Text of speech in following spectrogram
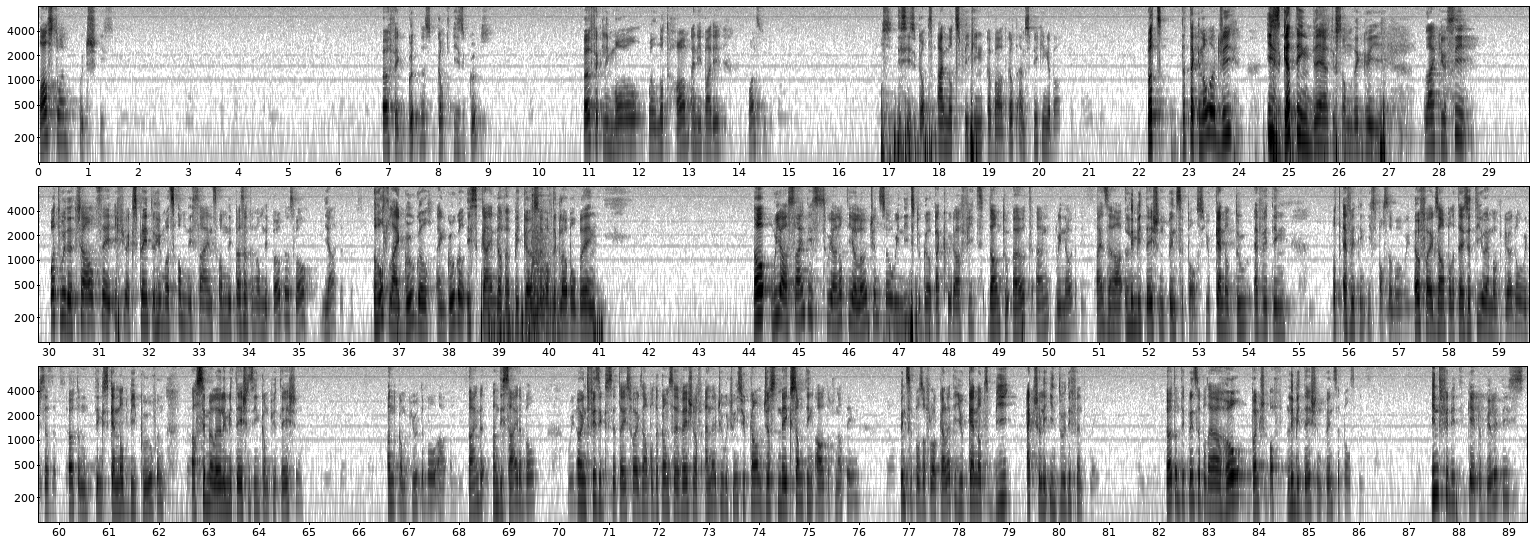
Last one, which is perfect goodness. God is good perfectly moral, will not harm anybody, wants to this is God. I'm not speaking about God, I'm speaking about technology. But the technology is getting there to some degree. Like you see, what would a child say if you explain to him what's omniscience, omnipresent, and omnipotence? Well, yeah, a lot like Google, and Google is kind of a precursor of the global brain. Now, we are scientists, we are not theologians, so we need to go back with our feet down to earth, and we know that in science there are limitation principles. You cannot do everything, not everything is possible. We know, for example, that there's a theorem of Gödel which says that certain things cannot be proven. There are similar limitations in computation uncomputable uh, or undecidable. We know in physics that there is, for example, the conservation of energy, which means you can't just make something out of nothing. Principles of locality, you cannot be actually in two different places. Certainty principle, there are a whole bunch of limitation principles. Infinite capabilities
